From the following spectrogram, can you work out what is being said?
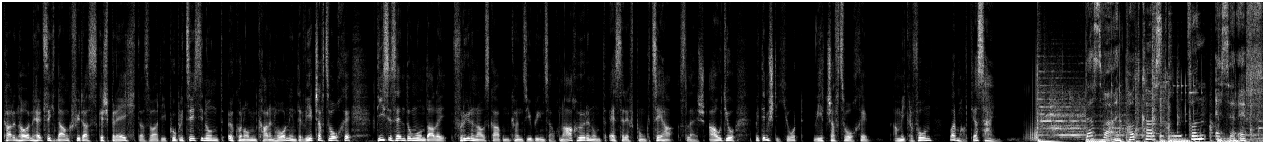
Karin Horn, herzlichen Dank für das Gespräch. Das war die Publizistin und Ökonomin Karin Horn in der Wirtschaftswoche. Diese Sendung und alle früheren Ausgaben können Sie übrigens auch nachhören unter srf.ch/audio mit dem Stichwort Wirtschaftswoche. Am Mikrofon war Matthias Heim. Das war ein Podcast von SRF.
